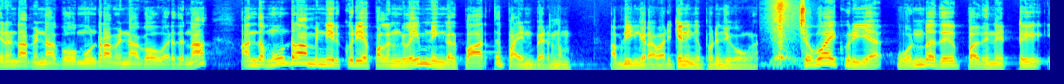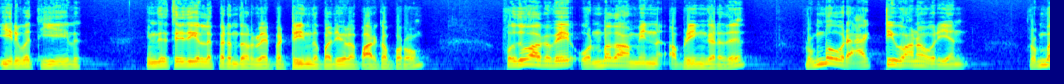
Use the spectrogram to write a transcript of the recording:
இரண்டாம் எண்ணாகோ மூன்றாம் எண்ணாகோ வருதுன்னா அந்த மூன்றாம் எண்ணிற்குரிய பலன்களையும் நீங்கள் பார்த்து பயன்பெறணும். அப்படிங்கிற வரைக்கும் நீங்கள் புரிஞ்சுக்கோங்க. செவ்வாய்க்குரிய ஒன்பது பதினெட்டு இருபத்தி ஏழு இந்த தேதிகளில் பிறந்தவர்களை பற்றி இந்த பதிவில் பார்க்க போகிறோம் பொதுவாகவே ஒன்பதாம் எண் அப்படிங்கிறது ரொம்ப ஒரு ஆக்டிவான ஒரு எண். ரொம்ப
